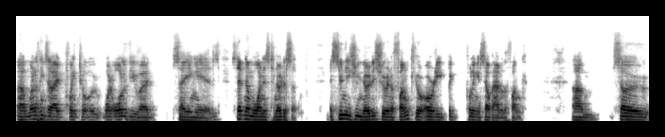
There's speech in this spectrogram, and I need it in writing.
Um, one of the things that I point to, what all of you are saying is, step number one is to notice it. As soon as you notice you're in a funk, you're already big, pulling yourself out of the funk. Um, so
